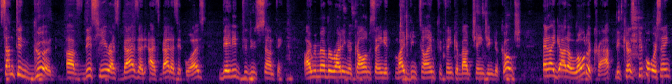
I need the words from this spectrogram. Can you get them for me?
something good of this year, as bad as as bad as it was they need to do something. I remember writing a column saying it might be time to think about changing the coach. And I got a load of crap because people were saying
